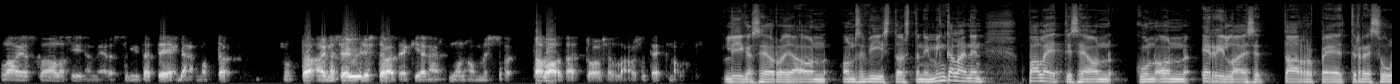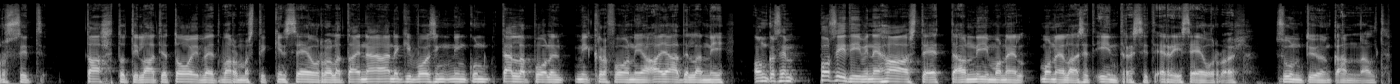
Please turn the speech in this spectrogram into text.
laaja skaala siinä mielessä, mitä tehdään, mutta, mutta aina se yhdistävä tekijä näissä mun hommissa tavalla tai toisella on se teknologia. Liikaseuroja on, on se 15, niin minkälainen paletti se on, kun on erilaiset tarpeet, resurssit, tahtotilat ja toiveet varmastikin seuroilla, tai nämä ainakin voisin niin kuin tällä puolen mikrofonia ajatella, niin onko se positiivinen haaste, että on niin monenlaiset intressit eri seuroilla sun työn kannalta?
